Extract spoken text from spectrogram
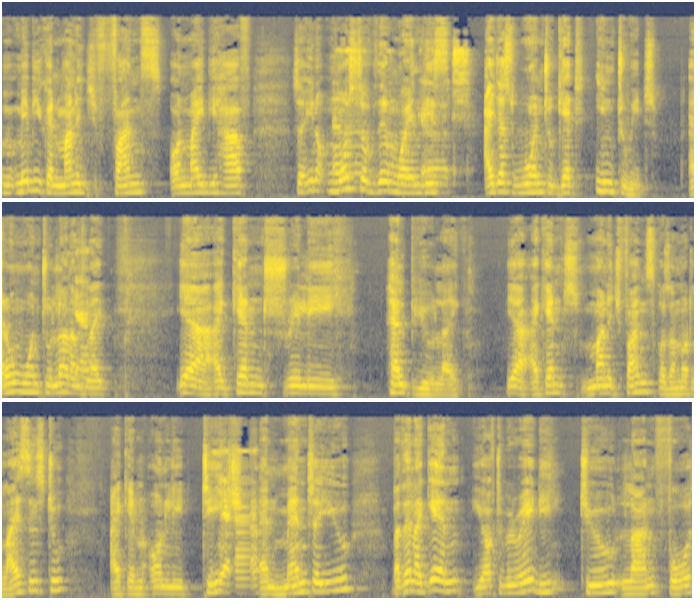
maybe you can manage funds on my behalf. So you know, most oh, of them were in this. I just want to get into it I don't want to learn. Yeah. I'm like, yeah, I can't really help you. Like, yeah, I can't manage funds because I'm not licensed to. I can only teach yeah. and mentor you. But then again, you have to be ready to learn for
